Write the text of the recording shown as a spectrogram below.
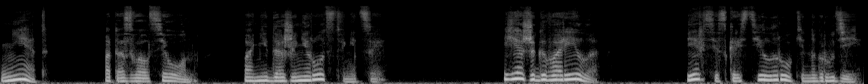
«Нет», — отозвался он, — «они даже не родственницы». «Я же говорила». Перси скрестила руки на груди.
